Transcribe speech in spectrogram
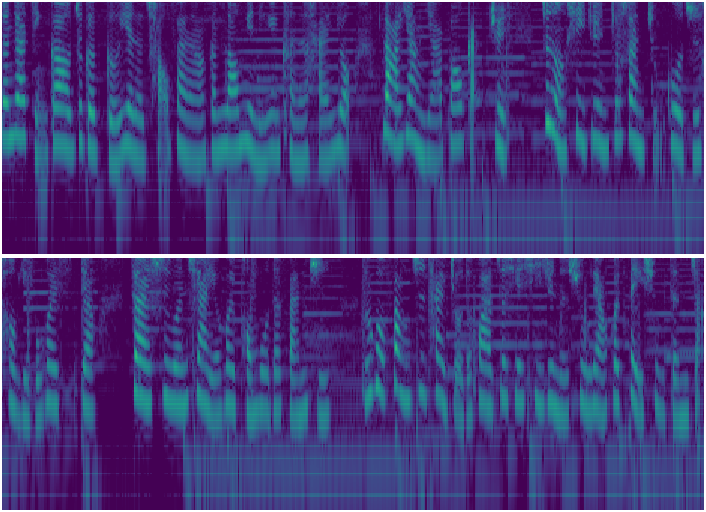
专家警告，这个隔夜的炒饭啊，跟捞面里面可能含有蜡样芽孢杆菌，这种细菌就算煮过之后也不会死掉。在室温下也会蓬勃的繁殖，如果放置太久的话，这些细菌的数量会倍数增长，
